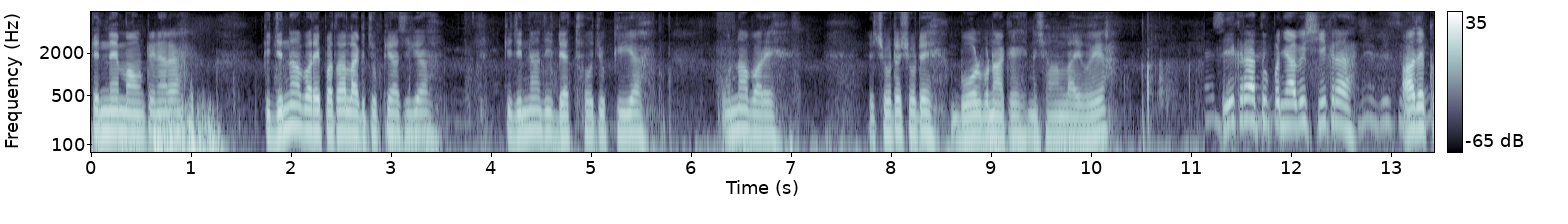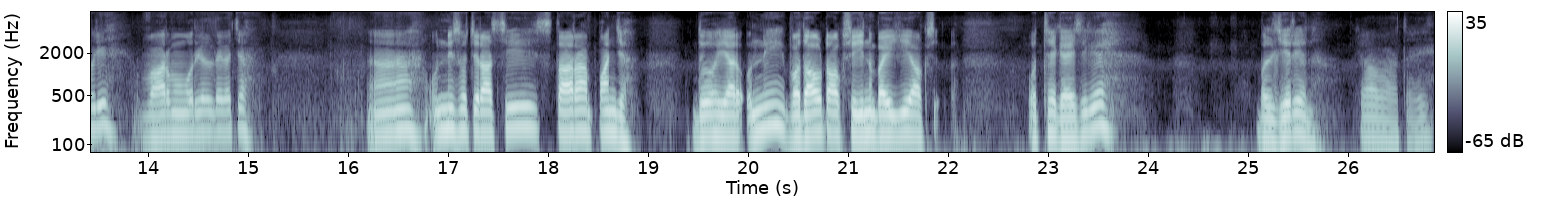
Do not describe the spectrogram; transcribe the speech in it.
ਕਿੰਨੇ ਮਾਊਂਟੇਨਰ ਆ, ਕਿ ਜਿਨ੍ਹਾਂ ਬਾਰੇ ਪਤਾ ਲੱਗ ਚੁੱਕਿਆ ਸੀਗਾ, ਕਿ ਜਿਨ੍ਹਾਂ ਦੀ ਡੈਥ ਹੋ ਚੁੱਕੀ ਆ, ਉਹਨਾਂ ਬਾਰੇ ਛੋਟੇ ਛੋਟੇ ਬੋਰਡ ਬਣਾ ਕੇ ਨਿਸ਼ਾਨ ਲਾਏ ਹੋਏ ਆ। ਸਿੱਖ ਰਿਹਾ ਤੂੰ ਪੰਜਾਬੀ ਸਿੱਖ ਰਿਹਾ ਆ ਦੇਖੋ ਜੀ, ਵਾਰ ਮੈਮੋਰੀਅਲ ਦੇ ਵਿੱਚ। ਅਹ 1984 17 5 2019 ਵਿਦਆਊਟ ਆਕਸੀਜਨ ਬਾਈ ਜੀ ਆਕਸੀ ਉੱਥੇ ਗਏ ਸੀਗੇ। ਬਲਜੀਰੀਅਨ। ਕੀ ਬਾਤ ਹੈ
